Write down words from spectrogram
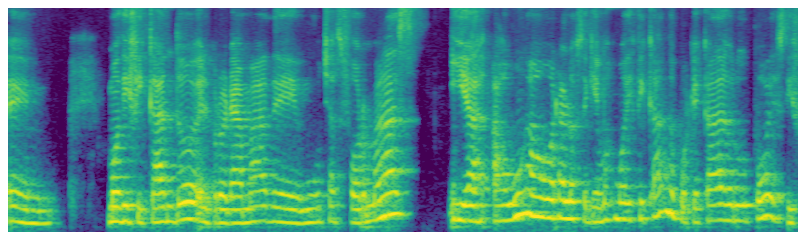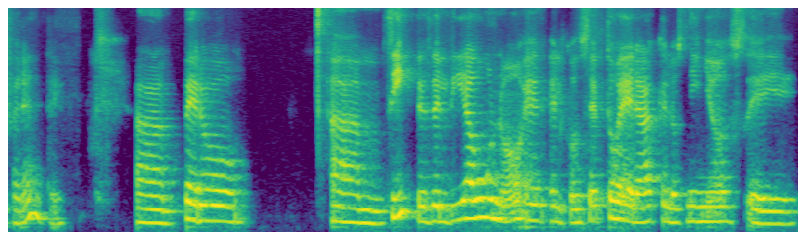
em, modificando el programa de muchas formas y aún ahora lo seguimos modificando porque cada grupo es diferente. Ah, pero sí, desde el día uno el, concepto era que los niños, eh,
